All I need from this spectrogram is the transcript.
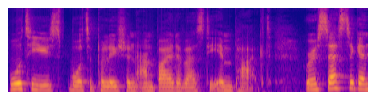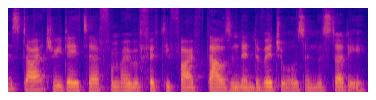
water use, water pollution, and biodiversity impact were assessed against dietary data from over 55,000 individuals in the study.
